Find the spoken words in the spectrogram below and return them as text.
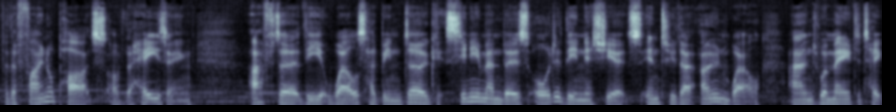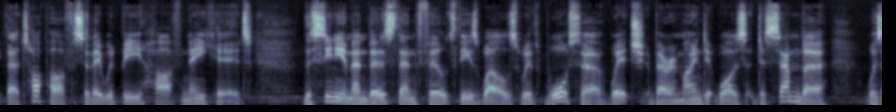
for the final parts of the hazing. After the wells had been dug, senior members ordered the initiates into their own well and were made to take their top off so they would be half naked. The senior members then filled these wells with water, which, bear in mind it was December, was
